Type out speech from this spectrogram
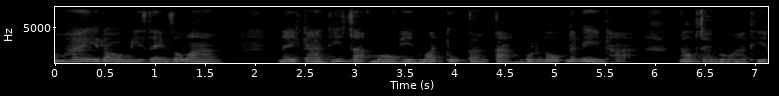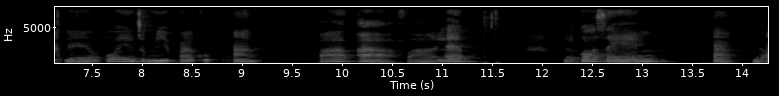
ำให้เรามีแสงสว่าง ในการที่จะมองเห็นวัตถุต่างๆ บนโลกนั่นเองค่ะ นอกจากดวงอาทิตย์แล้วก็ยังจะมีปรากฏการณ์ฟ้าผ่าฟ้าแลบ แล้วก็แสงจากด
